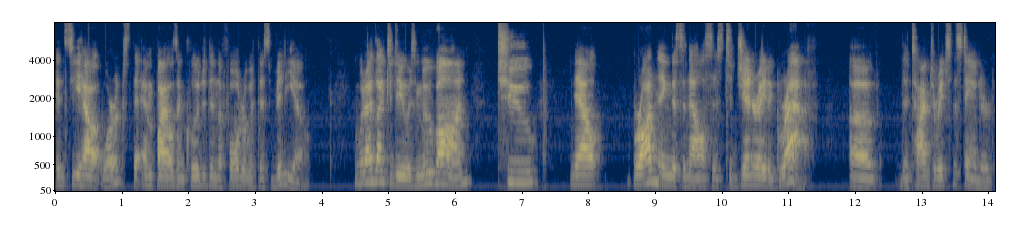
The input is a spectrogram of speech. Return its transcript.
and see how it works. The M file is included in the folder with this video. What I'd like to do is move on to now broadening this analysis to generate a graph of the time to reach the standard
